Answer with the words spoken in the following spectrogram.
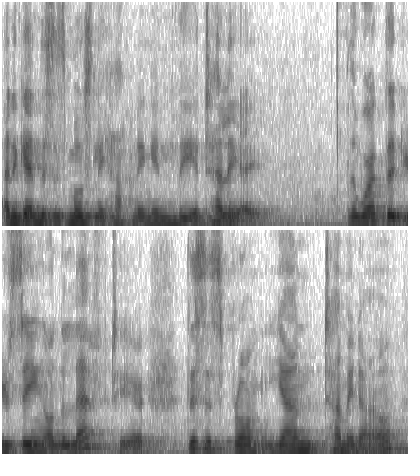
And again, this is mostly happening in the atelier. The work that you're seeing on the left here, this is from Jan Taminiau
